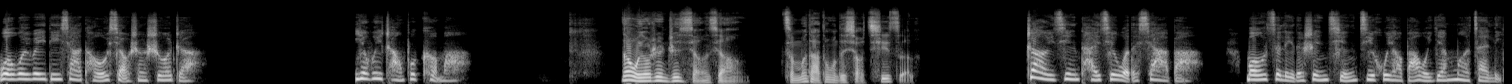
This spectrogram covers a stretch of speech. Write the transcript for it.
我微微低下头，小声说着。也未尝不可吗？那我要认真想想，怎么打动我的小妻子了。赵以静抬起我的下巴，眸子里的深情几乎要把我淹没在里。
